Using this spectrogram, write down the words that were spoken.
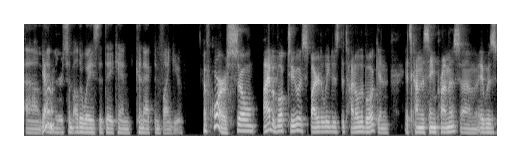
Um, yeah. And there are some other ways that they can connect and find you. Of course. So I have a book too. Aspire to Lead is the title of the book, and it's kind of the same premise. Um, it was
